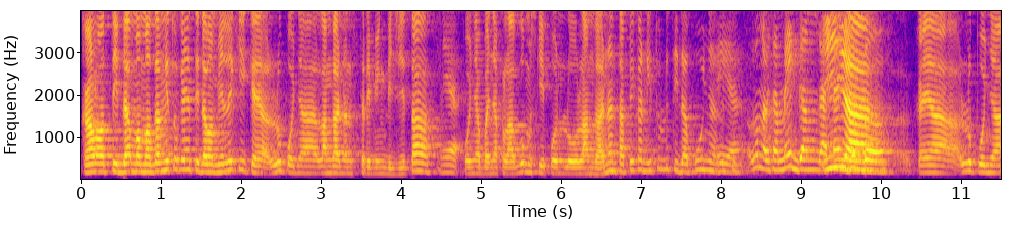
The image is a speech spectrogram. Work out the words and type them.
kalau tidak memegang itu kayaknya tidak memiliki kayak lu punya langganan streaming digital Iya. punya banyak lagu meskipun lu langganan tapi kan itu lu tidak punya iya. Lo nggak bisa megang, nggak iya tangible. kayak lu punya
